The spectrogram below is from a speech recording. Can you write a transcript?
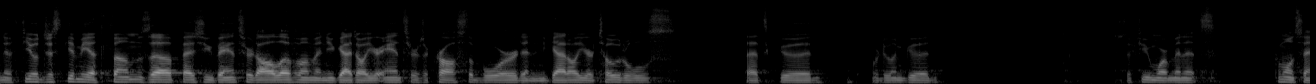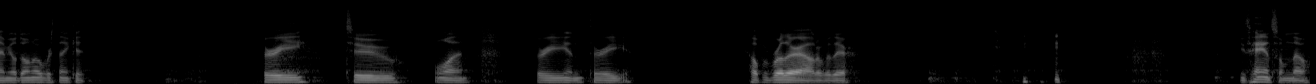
And if you'll just give me a thumbs up as you've answered all of them and you got all your answers across the board and you got all your totals, that's good. We're doing good. Just a few more minutes. Come on, Samuel, don't overthink it. Three, two, one. Three and three. Help a brother out over there. He's handsome, though.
